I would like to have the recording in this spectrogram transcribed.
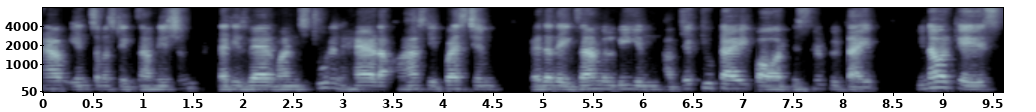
have in semester examination. That is where one student had asked a question whether the exam will be in objective type or descriptive type. In our case,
